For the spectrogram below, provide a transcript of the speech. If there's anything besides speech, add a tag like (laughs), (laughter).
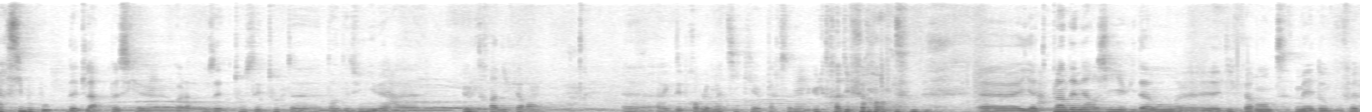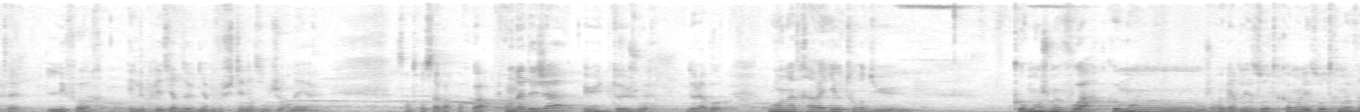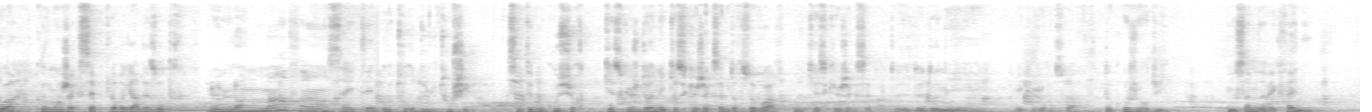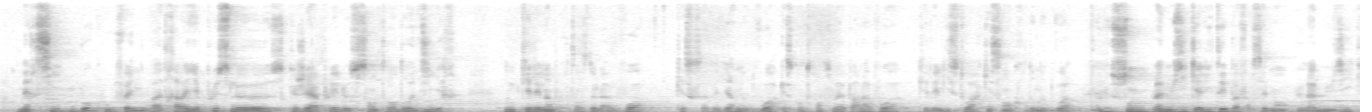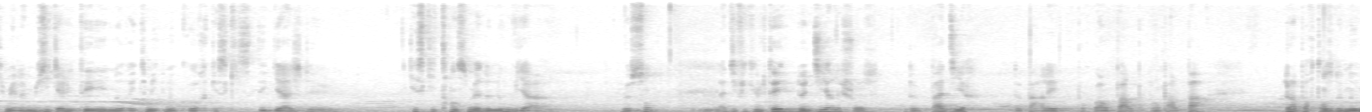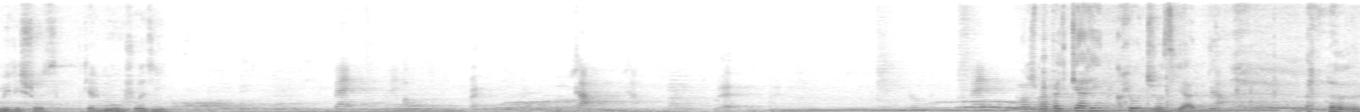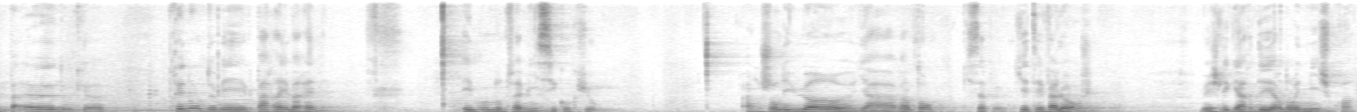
Merci beaucoup d'être là parce que voilà, vous êtes tous et toutes euh, dans des univers euh, ultra différents, euh, avec des problématiques personnelles ultra (laughs) différentes. Il y a plein d'énergies évidemment différentes, mais donc vous faites l'effort et le plaisir de venir vous jeter dans une journée sans trop savoir pourquoi. On a déjà eu deux jours de labo où on a travaillé autour du comment je me vois, comment je regarde les autres, comment les autres me voient, comment j'accepte le regard des autres. Le lendemain, enfin, ça a été autour du toucher. C'était beaucoup sur qu'est-ce que je donne et qu'est-ce que j'accepte de recevoir, ou qu'est-ce que j'accepte de donner et que je reçois. Donc aujourd'hui, nous sommes avec Fanny. Merci beaucoup Fanny. On va travailler plus le, ce que j'ai appelé le s'entendre dire. Donc quelle est l'importance de la voix? Qu'est-ce que ça veut dire notre voix? Qu'est-ce qu'on transmet par la voix? Quelle est l'histoire qui s'ancre dans notre voix? Le son, la musicalité, pas forcément la musique, mais la musicalité, nos rythmiques, nos cours, qu'est-ce qui se dégage, de... qu'est-ce qui transmet de nous via le son La difficulté de dire les choses, de ne pas dire, de parler, pourquoi on parle, pourquoi on ne parle pas, l'importance de nommer les choses, quels mots on choisit. je m'appelle Karine Claude Josiane. Euh, donc, euh, prénom de mes parents et marraines. Et mon nom de famille, c'est Kokyo. Alors, j'en ai eu un euh, il y a 20 ans qui, était Valorge. Mais je l'ai gardé un an et demi, je crois.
